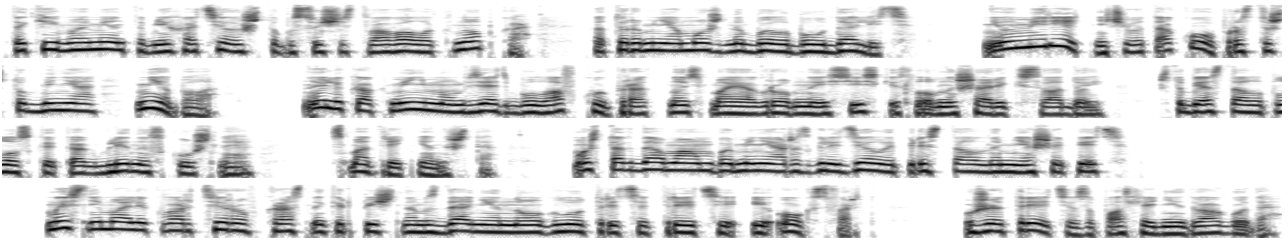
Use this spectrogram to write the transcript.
В такие моменты мне хотелось, чтобы существовала кнопка, которой меня можно было бы удалить. Не умереть, ничего такого, просто чтобы меня не было. Ну или как минимум взять булавку и проткнуть мои огромные сиськи, словно шарики с водой, чтобы я стала плоской, как блин, и скучная. Смотреть не на что. Может, тогда мама бы меня разглядела и перестала на меня шипеть. Мы снимали квартиру в красно-кирпичном здании на углу 33 и Оксфорд. Уже третью за последние два года.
